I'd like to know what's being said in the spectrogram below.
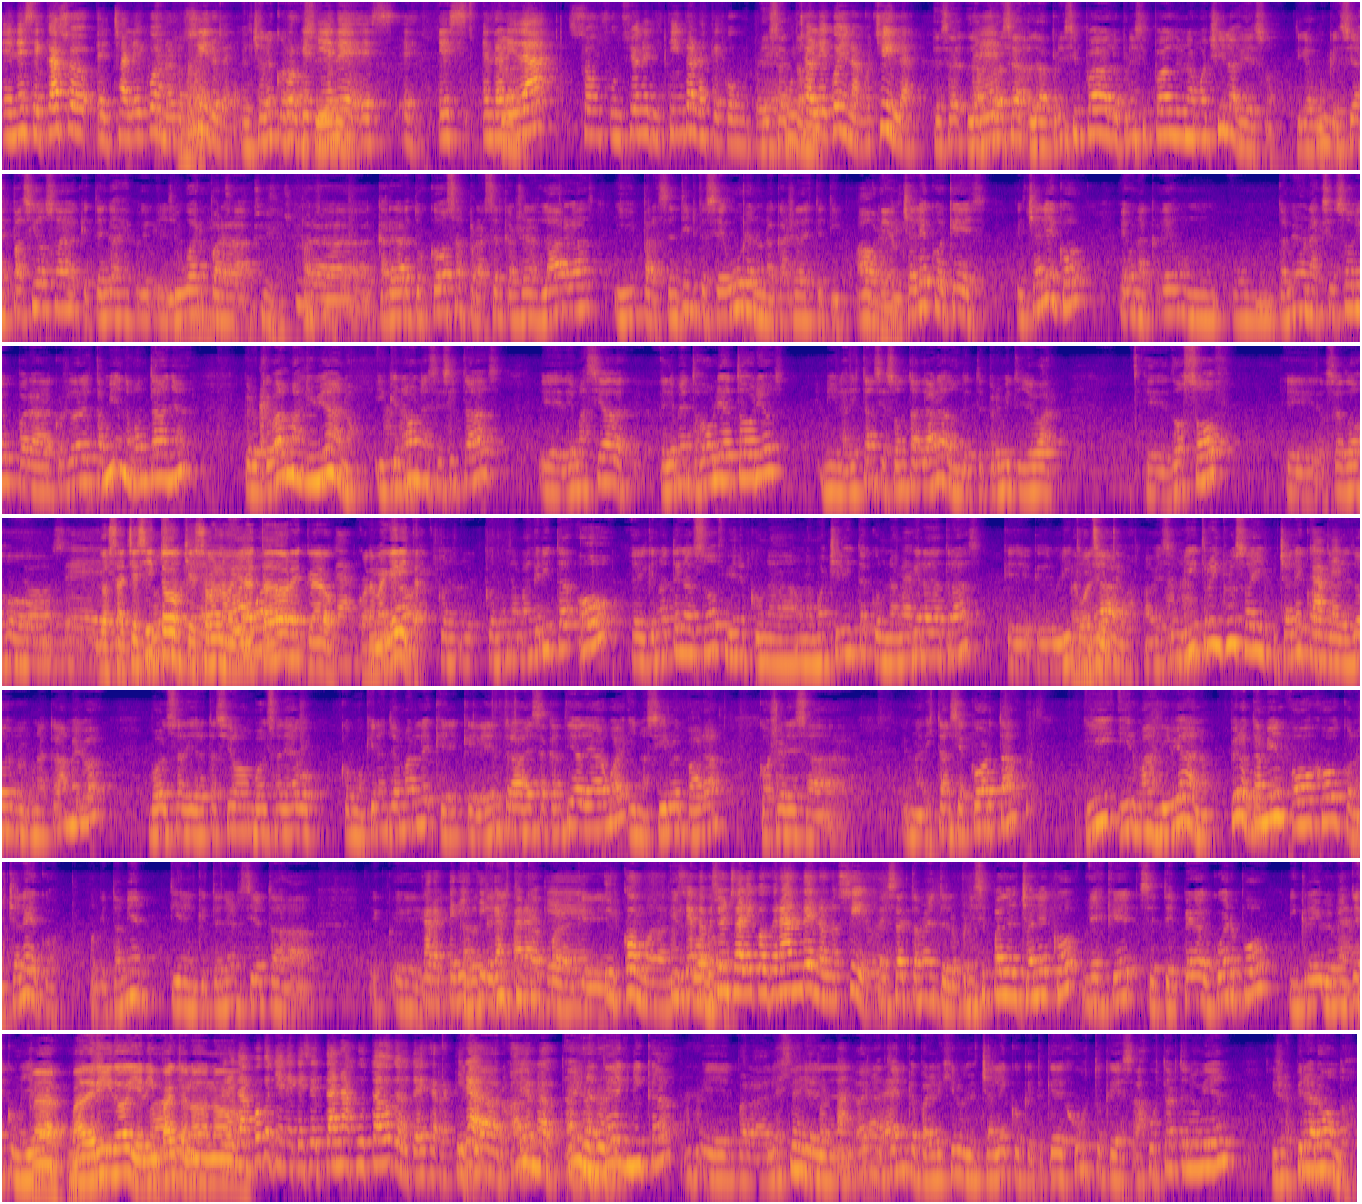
en ese caso el chaleco no nos sirve. El chaleco no porque nos sirve. tiene, es, es, es- en Claro. realidad son funciones distintas las que cumple un chaleco y una mochila. Esa- la, ¿Eh? la principal, lo principal de una mochila es eso, digamos, que sea espaciosa, que tengas el lugar para, para cargar tus cosas, para hacer carreras largas y para sentirte seguro en una carrera de este tipo. Ahora, Bien. ¿el chaleco qué es? El chaleco es, una, es un, un- también un accesorio para corredores también de montaña, pero que va más liviano y que no necesitas eh, demasiados elementos obligatorios ni las distancias son tan largas donde te permite llevar eh, dos soft, eh, o sea, dos, Dos, eh, Los sachecitos Dos que son los hidratadores, claro, Claro. con la manguerita. Con, con una manguerita o el que no tenga el soft viene con una, una mochilita con una manguera de atrás que, que de un litro de agua. A veces un Ajá. litro, incluso hay chalecos de dos, una camelva, bolsa de hidratación, bolsa de agua, como quieran llamarle, que, que le entra esa cantidad de agua y nos sirve para correr esa una distancia corta y ir más liviano. Pero también ojo con los chalecos, porque también tienen que tener ciertas eh, eh, características, para, que, ir cómodo, ¿no es cierto? Porque si un chaleco es grande no nos sirve. Exactamente, lo principal del chaleco es que se te pega el cuerpo increíblemente, es como llevar... Claro, va adherido y el impacto no, adherido. no. Pero tampoco tiene que ser tan ajustado que no te deje respirar. Claro, hay una, hay una técnica eh, para elegir es el, hay una técnica para elegir el chaleco que te quede justo, que es ajustártelo bien y respirar hondo.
